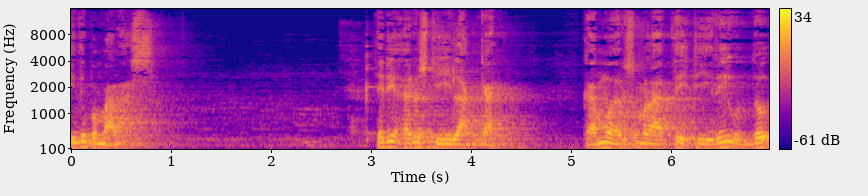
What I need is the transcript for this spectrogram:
Itu pemalas Jadi harus dihilangkan. Kamu harus melatih diri untuk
